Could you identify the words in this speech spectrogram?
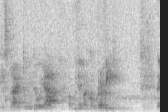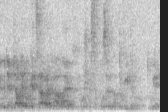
že spravím to video ja a budem ako prvý. Nebudem ďalej okecávať, ale môžeme sa pozrieť na to video. Tu je.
